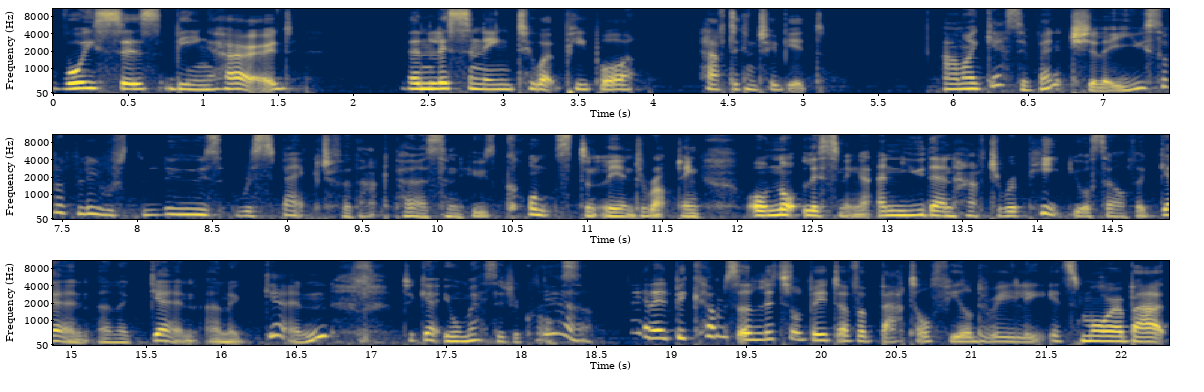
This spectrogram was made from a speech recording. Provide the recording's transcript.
voices being heard than listening to what people have to contribute. And I guess eventually you sort of lose, lose respect for that person who's constantly interrupting or not listening, and you then have to repeat yourself again and again and again to get your message across. Yeah. And it becomes a little bit of a battlefield, really. It's more about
